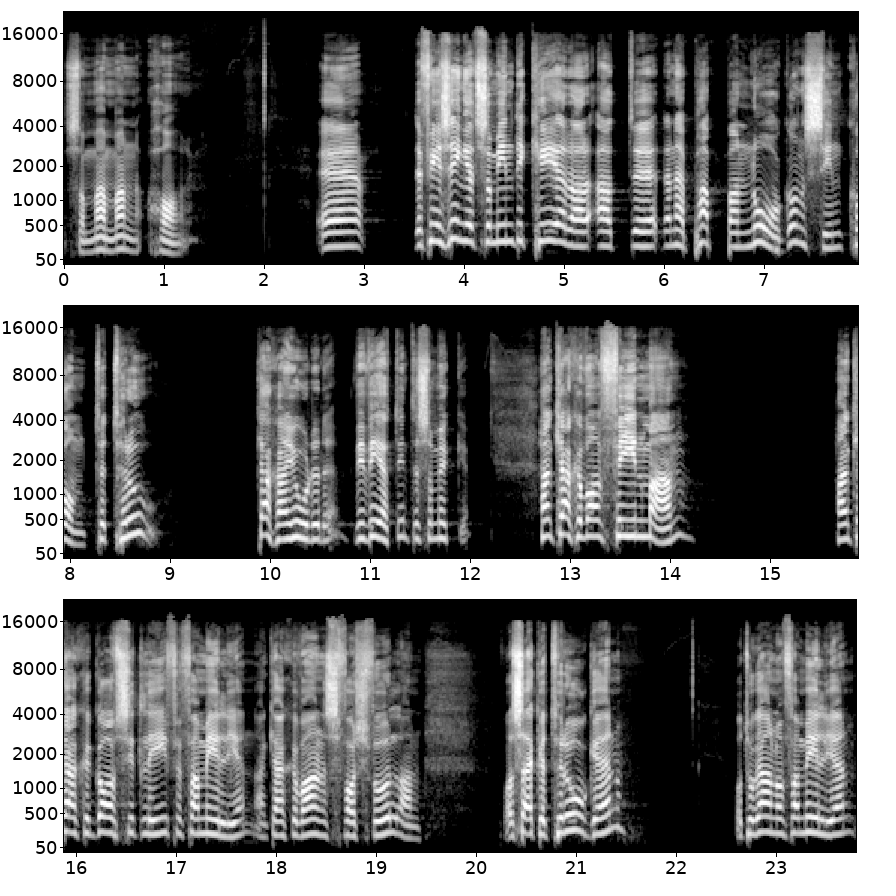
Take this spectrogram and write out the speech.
som mamman har. Eh, det finns inget som indikerar att eh, den här pappan någonsin kom till tro. Kanske han gjorde det, vi vet inte så mycket. Han kanske var en fin man. Han kanske gav sitt liv för familjen, han kanske var ansvarsfull, han var säkert trogen och tog hand om familjen.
